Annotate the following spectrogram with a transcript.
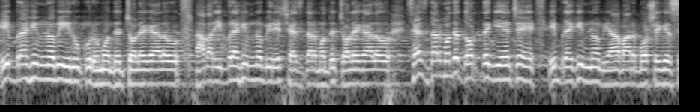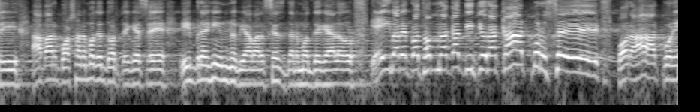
ইব্রাহিম নবী রুকুর মধ্যে চলে গেল। আবার ইব্রাহিম নবীর সেজদার মধ্যে চলে গেল। সেজদার মধ্যে ধরতে গিয়েছে। ইব্রাহিম নবী আবার বসে গেছে। আবার বসার মধ্যে ধরতে গেছে। ইব্রাহিম নবী আবার সেজদার মধ্যে গেল। এইভাবে প্রথম রাকাত, দ্বিতীয় রাকাত পড়ছে। পড়ার পরে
